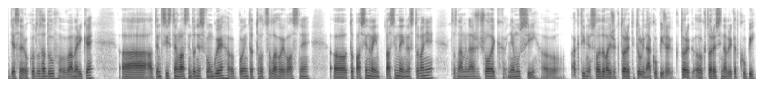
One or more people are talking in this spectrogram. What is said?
10 rokov dozadu v Amerike a, a ten systém vlastne dodnes funguje. Pointa toho celého je vlastne to pasívne, pasívne investovanie. To znamená, že človek nemusí aktívne sledovať, že ktoré tituly nakúpi, že ktoré, ktoré si napríklad kúpi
